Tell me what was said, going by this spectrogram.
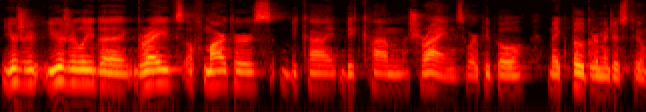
Usually, usually the graves of martyrs become, become shrines where people make pilgrimages to.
